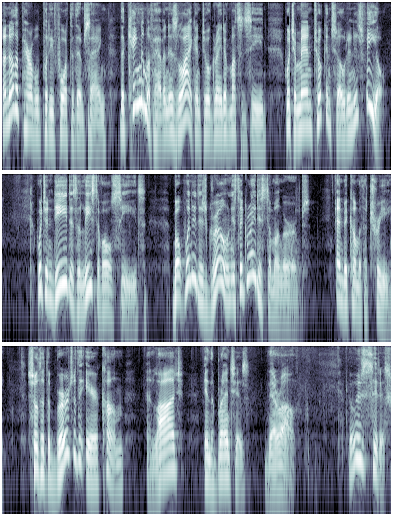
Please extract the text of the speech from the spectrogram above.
Another parable put he forth to them, saying, The kingdom of heaven is like unto a grain of mustard seed, which a man took and sowed in his field, which indeed is the least of all seeds, but when it is grown, it's the greatest among herbs, and becometh a tree, so that the birds of the air come and lodge in the branches thereof. Now, let's see this.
